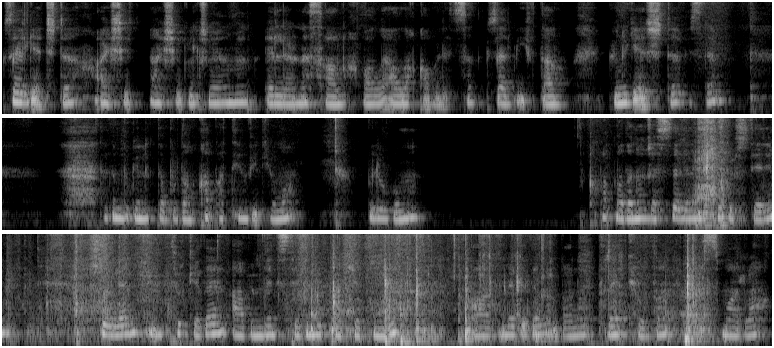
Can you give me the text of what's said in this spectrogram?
güzel geçti. Ayşe, Ayşe Gülcüğümün ellerine sağlık. Vallahi Allah kabul etsin. Güzel bir iftar günü geçti bizde. Dedim bugünlük de buradan kapatayım videomu. Vlogumu. Kapatmadan önce size bir şey göstereyim. Şöyle Türkiye'de abimden istediğim bir paketimdi. Abime dedim bana Trendyol'dan ısmarla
